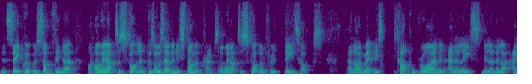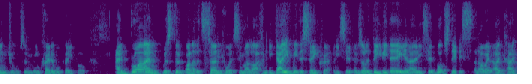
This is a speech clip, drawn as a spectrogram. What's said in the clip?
the secret was something that I went up to Scotland because I was having these stomach cramps. I went up to Scotland for a detox, and I met this couple, Brian and Annalise Miller. They're like angels, and incredible people. And Brian was the one of the turning points in my life, and he gave me the secret. And he said it was on a DVD, you know. And he said, "Watch this," and I went, "Okay."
